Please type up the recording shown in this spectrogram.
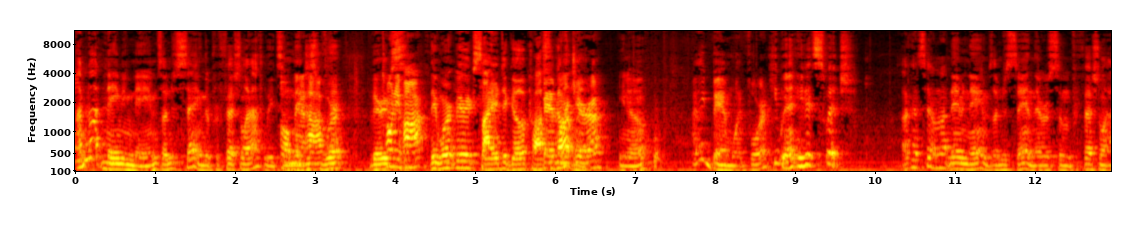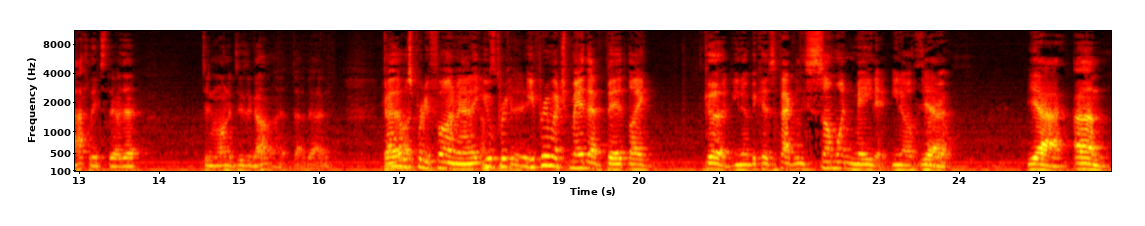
I'm not naming names. I'm just saying they're professional athletes, Oh, and they just Hoffman? weren't very Tony Hawk? They weren't very excited to go across Bam the gauntlet. You know, I think Bam went for it. he went. He did switch. Like I said, I'm not naming names. I'm just saying there were some professional athletes there that didn't want to do the gauntlet that bad. Yeah, that was pretty fun, man. You pre- you pretty much made that bit like good, you know, because the fact at least someone made it, you know. Through Yeah. Yeah. Um,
